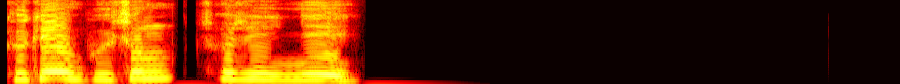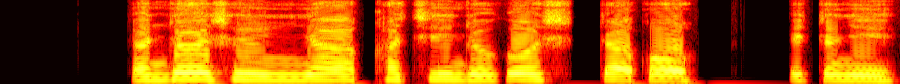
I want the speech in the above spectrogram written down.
그게 무슨 소리니? 남자친이냐 같이 놀고 싶다고 했더니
